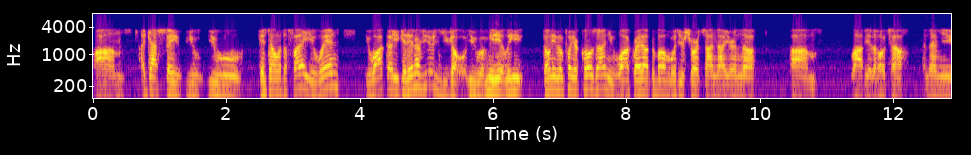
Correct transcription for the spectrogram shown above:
um, I guess they you you get done with the fight, you win, you walk out, you get interviewed, you go, you immediately don't even put your clothes on, you walk right out the bubble with your shorts on. Now you're in the um, lobby of the hotel, and then you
